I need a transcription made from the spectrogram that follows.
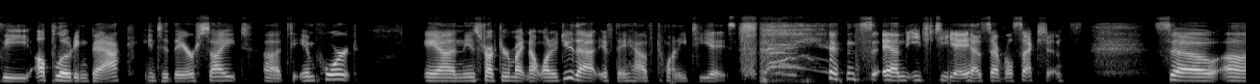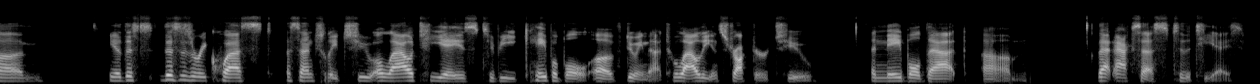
the uploading back into their site uh, to import. And the instructor might not want to do that if they have 20 TAs. and, and, each TA has several sections. So, um, you know, this this is a request essentially to allow TAs to be capable of doing that, to allow the instructor to enable that um, that access to the TAs.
